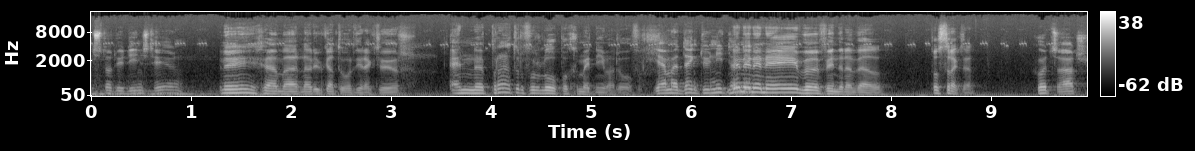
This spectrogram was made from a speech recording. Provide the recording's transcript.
Iets tot uw dienst, heer? Nee, ga maar naar uw kantoor, directeur. En eh, praat er voorlopig met niemand over. Ja, maar denkt u niet Nee, dat nee, ik- nee, nee, we vinden hem wel. Tot straks dan. Goed, Sarge.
